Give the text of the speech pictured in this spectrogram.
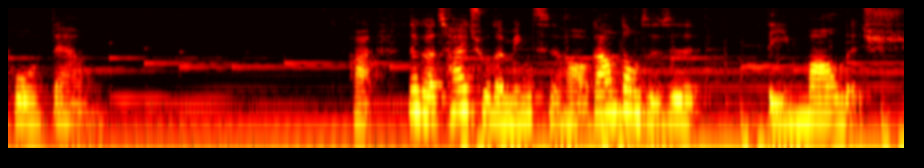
pull down。好，那个拆除的名词哈，刚刚动词是 demolish。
